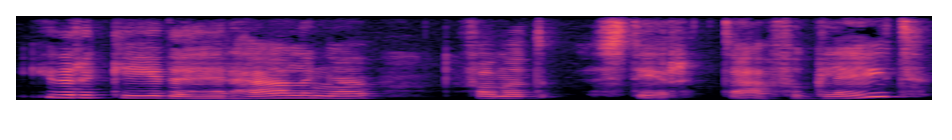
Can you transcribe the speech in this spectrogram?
iedere keer de herhalingen van het stertafelkleed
